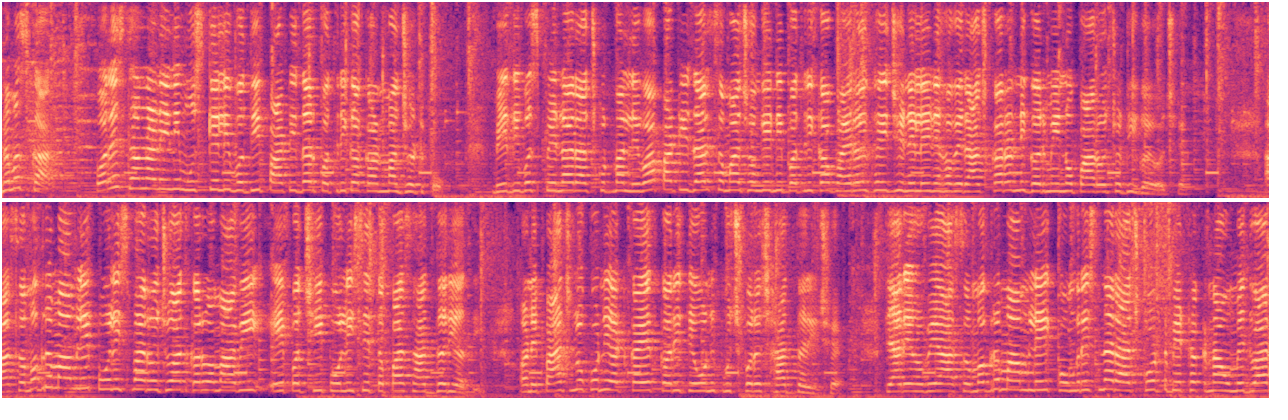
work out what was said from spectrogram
નમસ્કાર. પરેશ ધાનાણીની મુશ્કેલી વધી પાટીદાર પત્રિકા કાંડમાં ઝટકો. બે દિવસ પહેલા રાજકોટમાં લેવા પાટીદાર સમાજ અંગેની પત્રિકા વાયરલ થઈ જેને લઈને હવે રાજકારણની ગરમીનો પારો ચઢી ગયો છે. આ સમગ્ર મામલે પોલીસમાં રજૂઆત કરવામાં આવી, એ પછી પોલીસે તપાસ હાથ ધરી હતી અને પાંચ લોકોની અટકાયત કરી તેઓની પૂછપરછ હાથ ધરી છે. ત્યારે હવે આ સમગ્ર મામલે કોંગ્રેસના રાજકોટ બેઠકના ઉમેદવાર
